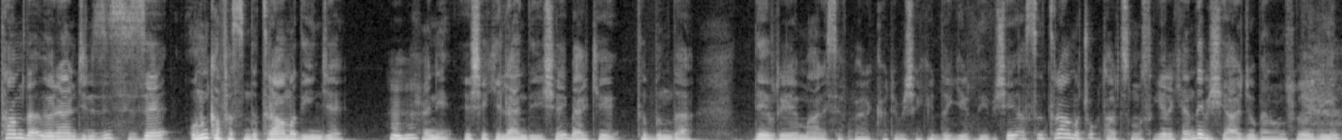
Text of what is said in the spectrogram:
tam da öğrencinizin size onun kafasında travma deyince Hı hani şekillendiği şey belki tıbbında devreye maalesef böyle kötü bir şekilde girdiği bir şey. Aslında travma çok tartışılması gereken de bir şey ayrıca ben onu söyleyeyim.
